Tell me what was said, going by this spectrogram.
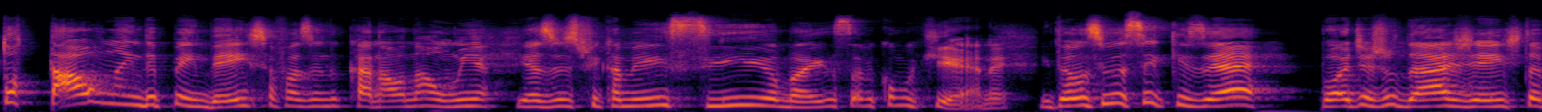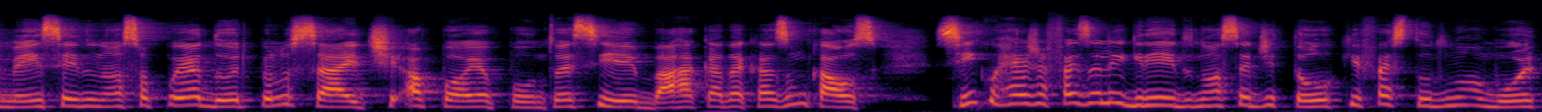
total na independência, fazendo canal na unha e às vezes fica meio em cima, sabe como que é, né? Então, se você quiser, pode ajudar a gente também sendo nosso apoiador pelo site apoia.se barra cada caso um caos. Cinco reais já faz alegria aí do nosso editor que faz tudo no amor.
